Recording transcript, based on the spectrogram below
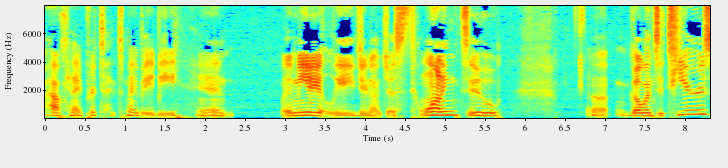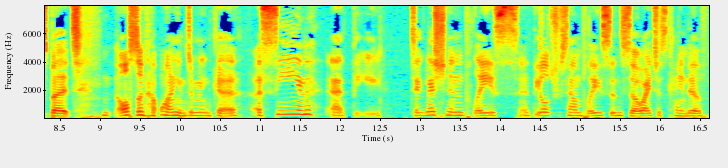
How can I protect my baby? And immediately, you know, just wanting to uh, go into tears, but also not wanting to make a, a scene at the technician place, at the ultrasound place. And so I just kind of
